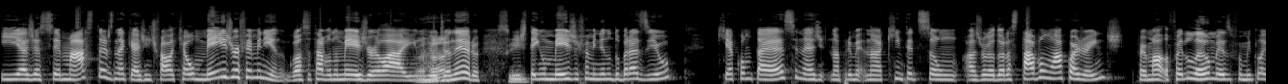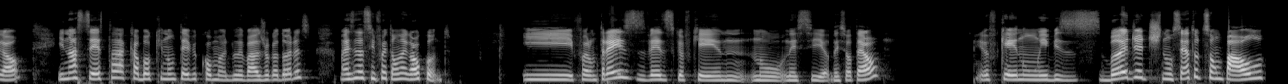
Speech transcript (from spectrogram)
E a GC Masters, né, que a gente fala que é o Major feminino. Igual você tava no Major lá em- no. Rio de Janeiro. Sim. A gente tem o Major feminino do Brasil, que acontece, né, na, primeira, na quinta edição, as jogadoras estavam lá com a gente. Foi, uma, foi lã mesmo, foi muito legal. E na sexta, acabou que não teve como levar as jogadoras, mas ainda assim foi tão legal quanto. E foram três vezes que eu fiquei no, nesse, nesse hotel. Eu fiquei num Ibis Budget, no centro de São Paulo,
